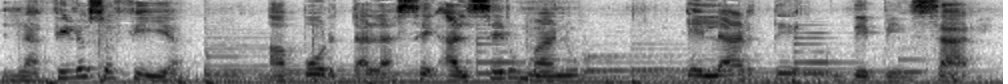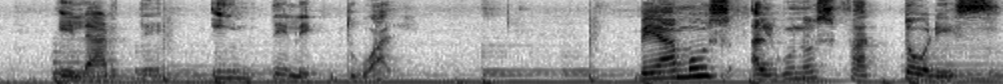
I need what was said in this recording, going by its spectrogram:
la filosofía aporta al ser humano el arte de pensar, el arte intelectual. Veamos algunos factores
